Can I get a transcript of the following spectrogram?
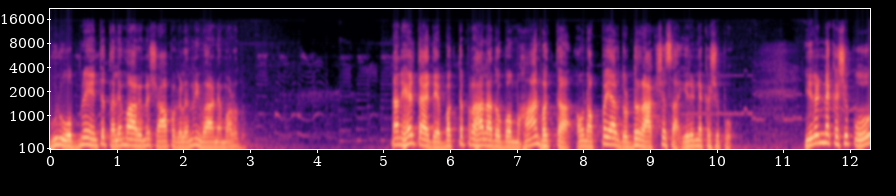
ಗುರು ಒಬ್ಬನೇ ಅಂತ ತಲೆಮಾರಿನ ಶಾಪಗಳನ್ನು ನಿವಾರಣೆ ಮಾಡೋದು. ನಾನು ಹೇಳ್ತಾ ಇದ್ದೆ, ಭಕ್ತ ಪ್ರಹ್ಲಾದ ಒಬ್ಬ ಮಹಾನ್ ಭಕ್ತ, ಅವನ ಅಪ್ಪ ಯಾರು? ದೊಡ್ಡ ರಾಕ್ಷಸ, ಹಿರಣ್ಯಕಶಿಪು. ಹಿರಣ್ಯಕಶಿಪು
